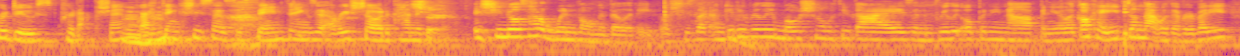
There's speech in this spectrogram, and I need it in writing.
produced production where I think she says the same things at every show to kind of Sure. she knows how to win vulnerability where she's like I'm getting really emotional with you guys and really opening up and you're like okay you've done that with everybody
